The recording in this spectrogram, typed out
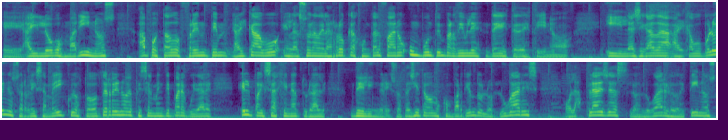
eh, hay lobos marinos, apostado frente al cabo en la zona de las rocas junto al faro, un punto imperdible de este destino. Y la llegada al Cabo Polonio se realiza en vehículos todoterreno, especialmente para cuidar el paisaje natural del ingreso. Hasta allí estábamos compartiendo los lugares o las playas, los lugares, los destinos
